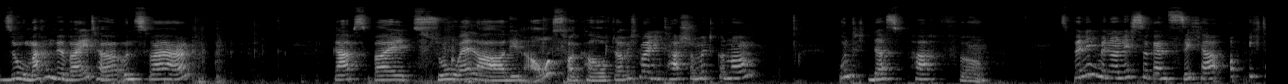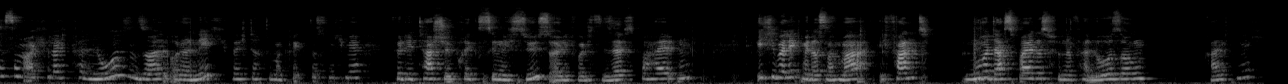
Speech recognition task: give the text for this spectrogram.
so, machen wir weiter. Und zwar gab es bei Zoella den Ausverkauf. Da habe ich mal die Tasche mitgenommen und das Parfum. Jetzt bin ich mir noch nicht so ganz sicher, ob ich das an euch vielleicht verlosen soll oder nicht, weil ich dachte, man kriegt das nicht mehr. Für die Tasche übrigens ziemlich süß, eigentlich wollte ich sie selbst behalten. Ich überlege mir das nochmal. Ich fand nur das beides für eine Verlosung reicht nicht.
